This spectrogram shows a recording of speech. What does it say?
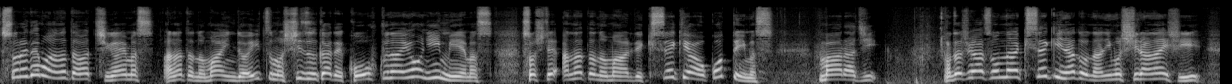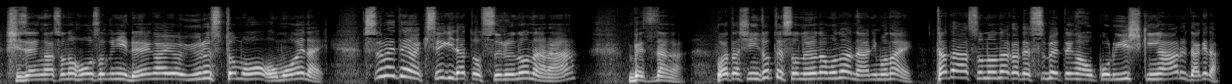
それでもあなたは違います。あなたのマインドはいつも静かで幸福なように見えます。そしてあなたの周りで奇跡は起こっています。マーラジ。私はそんな奇跡など何も知らないし、自然がその法則に例外を許すとも思えない。すべてが奇跡だとするのなら、別だが、私にとってそのようなものは何もない。ただその中で全てが起こる意識があるだけだ。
